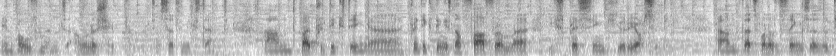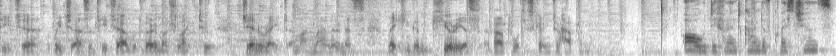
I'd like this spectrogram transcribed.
involvement, ownership to a certain extent. And by predicting, uh, predicting is not far from uh, expressing curiosity. And that's one of the things as a teacher, which as a teacher I would very much like to generate among my learners, making them curious about what is going to happen. Oh, different kind of questions.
